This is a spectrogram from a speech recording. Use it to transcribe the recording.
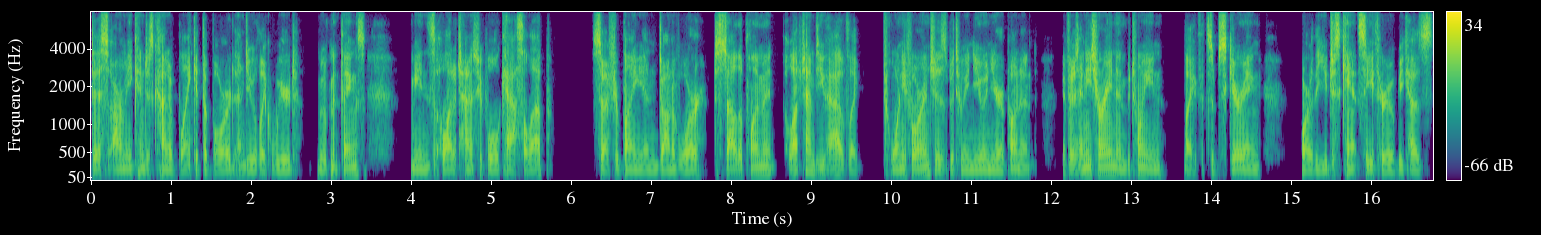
this army can just kind of blanket the board and do like weird movement things means a lot of times people will castle up. So if you're playing in Dawn of War style deployment, a lot of times you have like 24 inches between you and your opponent. If there's any terrain in between, like that's obscuring or that you just can't see through because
